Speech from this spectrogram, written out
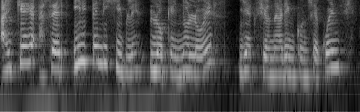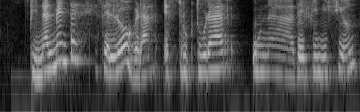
Hay que hacer inteligible lo que no lo es y accionar en consecuencia. Finalmente se logra estructurar una definición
